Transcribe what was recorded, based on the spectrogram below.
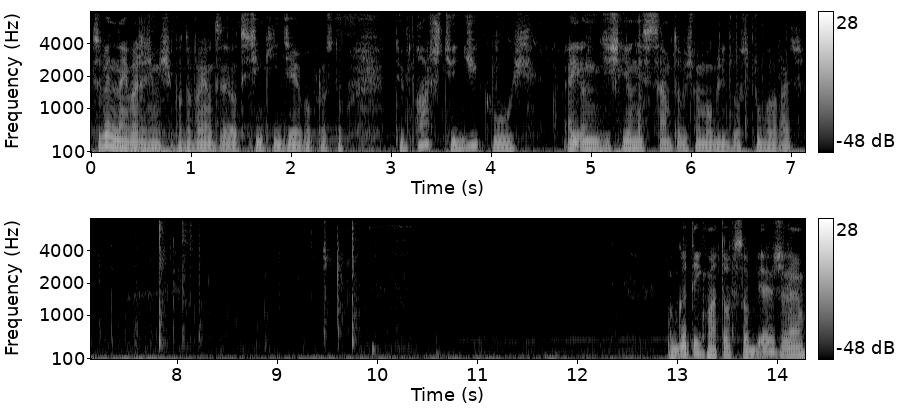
W sumie najbardziej mi się podobają te odcinki, gdzie po prostu Ty patrzcie, dzikuś. Ej, on, jeśli on jest sam, to byśmy mogli go spróbować. Gothic ma to w sobie, że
